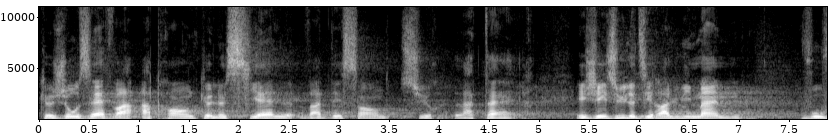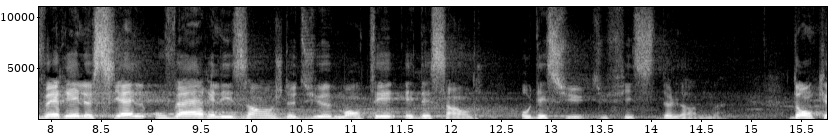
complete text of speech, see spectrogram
que Joseph va apprendre que le ciel va descendre sur la terre. Et Jésus le dira lui-même, vous verrez le ciel ouvert et les anges de Dieu monter et descendre au-dessus du Fils de l'homme. Donc,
